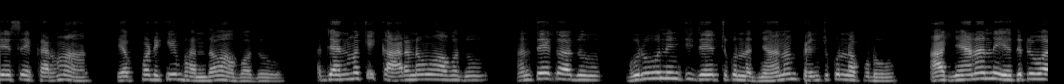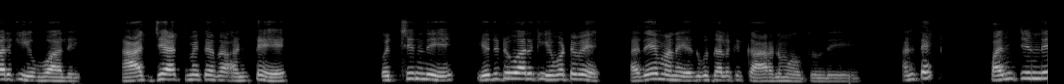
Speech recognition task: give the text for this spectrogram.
చేసే కర్మ ఎప్పటికీ బంధం అవ్వదు. జన్మకి కారణం అవ్వదు అంతేకాదు గురువు నుంచి చేర్చుకున్న జ్ఞానం పెంచుకున్నప్పుడు ఆ జ్ఞానాన్ని ఎదుటి వారికి ఇవ్వాలి. ఆధ్యాత్మికత అంటే వచ్చింది ఎదుటి వారికి ఇవ్వటమే. అదే మన ఎదుగుదలకి కారణం అవుతుంది. అంటే పంచింది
